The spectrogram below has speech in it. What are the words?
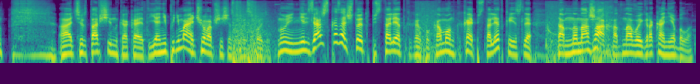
А, чертовщина какая-то. Я не понимаю, что вообще сейчас происходит. Ну, нельзя же сказать, что это пистолетка, как бы. Come on, какая пистолетка, если там на ножах одного игрока не было.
